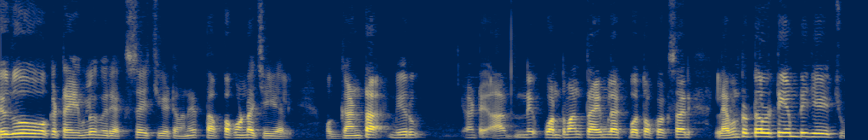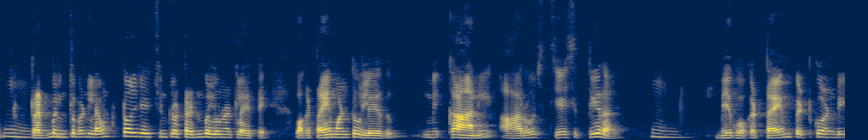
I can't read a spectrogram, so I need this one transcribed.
ఏదో ఒక టైంలో మీరు ఎక్సర్సైజ్ చేయడం అనేది తప్పకుండా చేయాలి. ఒక గంట మీరు అంటే కొంతమంది టైం లేకపోతే ఒక్కొక్కసారి లెవెన్ టు ట్వెల్వ్ టీఎంటీ చేయొచ్చు. ట్రెడ్మిల్ ఇంట్లో పెట్టి లెవెన్ టు ట్వెల్వ్ చేయొచ్చు ఇంట్లో ట్రెడ్మిల్ ఉన్నట్లయితే. ఒక టైం అంటూ లేదు. కానీ ఆ రోజు చేసి తీరాలి. మీకు ఒక టైం పెట్టుకోండి.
